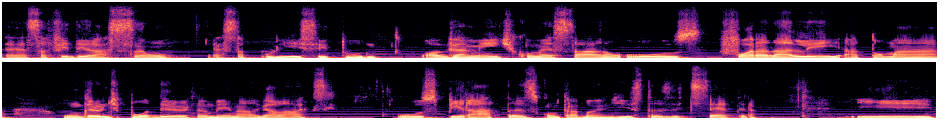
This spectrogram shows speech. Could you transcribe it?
essa federação essa polícia e tudo, obviamente começaram os fora da lei a tomar um grande poder também na galáxia, os piratas, contrabandistas, etc. E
